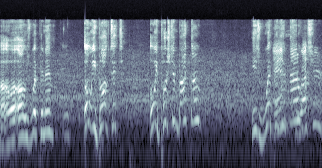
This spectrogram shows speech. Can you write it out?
Uh oh, oh, oh, he's whipping him. Oh, he blocked it. Oh, he pushed him back though. He's whipping And him now. Crusher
